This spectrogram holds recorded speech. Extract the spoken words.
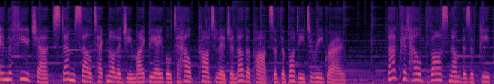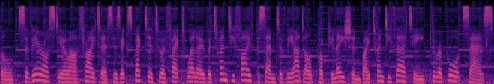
In the future, stem cell technology might be able to help cartilage and other parts of the body to regrow. That could help vast numbers of people. Severe osteoarthritis is expected to affect well over 25% of the adult population by 2030, the report says.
